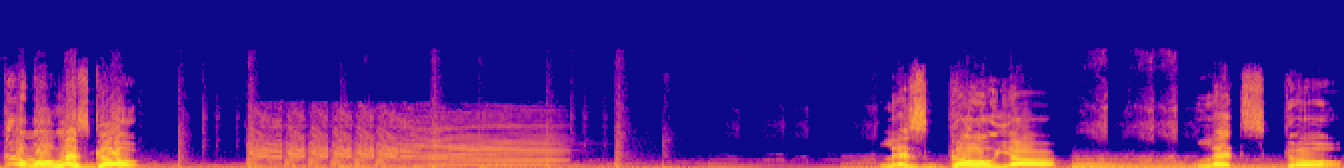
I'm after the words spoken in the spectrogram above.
Come on, let's go. Let's go, y'all. Let's go.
